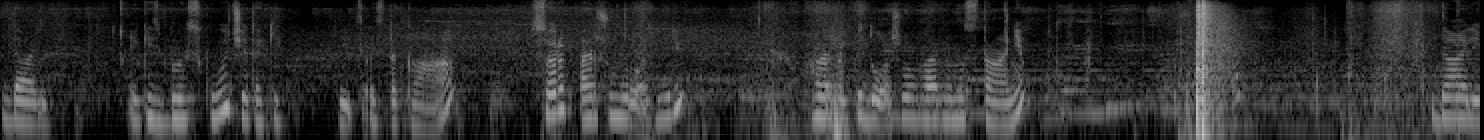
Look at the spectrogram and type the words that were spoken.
далі якісь блискучі такі. Дивіться, ось така. В 41 розмірі. Гарна підошва в гарному стані. Далі,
